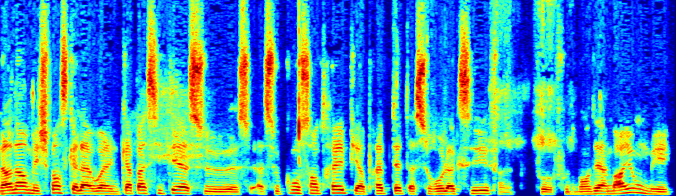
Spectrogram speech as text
non, non, mais je pense qu'elle a ouais, une capacité à se, à se concentrer, puis après peut-être à se relaxer. Enfin, faut, faut demander à Marion, mais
